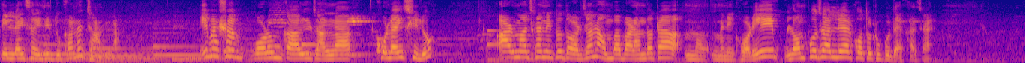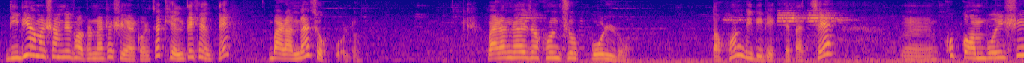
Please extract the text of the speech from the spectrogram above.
পেল্লাই সাইজের দুখানা জানলা। এবার সব গরমকাল জানলা খোলাই ছিল। আর মাঝখানে তো দরজা, লম্বা বারান্দাটা মানে ঘরে লম্ফ জ্বাললে আর কতটুকু দেখা যায়। দিদি আমার সঙ্গে ঘটনাটা শেয়ার করেছে। খেলতে খেলতে বারান্দায় চোখ পড়ল। বারান্দায় যখন চোখ পড়ল, তখন দিদি দেখতে পাচ্ছে খুব কম বয়সী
